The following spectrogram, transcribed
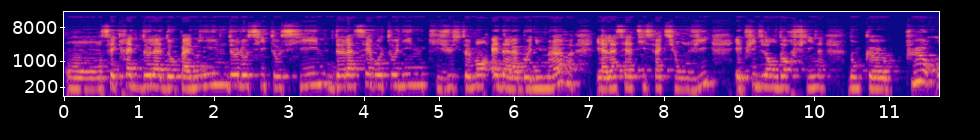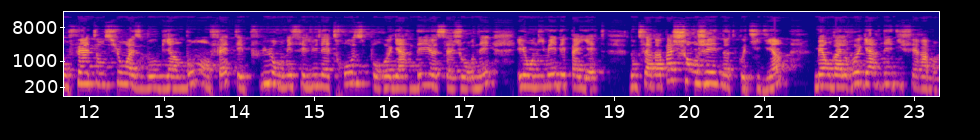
on sécrète de la dopamine, de l'ocytocine, de la sérotonine qui justement aide à la bonne humeur et à la satisfaction de vie, et puis de l'endorphine. Donc, euh, plus on fait attention à ce beau bien bon en fait, et plus on met ses lunettes roses pour regarder euh, sa journée et on y met des paillettes. Donc, ça va pas changer notre quotidien, mais on va le regarder différemment.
